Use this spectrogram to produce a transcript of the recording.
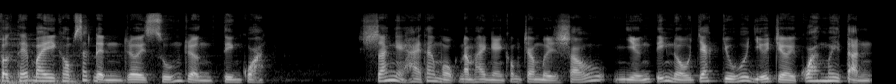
Vật thể bay không xác định rơi xuống rừng Tuyên Quang Sáng ngày 2 tháng 1 năm 2016, những tiếng nổ chát chúa giữa trời quang mây tạnh,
